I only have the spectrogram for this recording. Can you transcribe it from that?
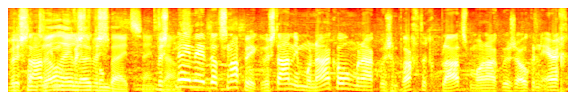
we staan wel in, heel we, leuk om bij te zijn. We, nee, nee, dat snap ik. We staan in Monaco. Monaco is een prachtige plaats. Monaco is ook een erg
